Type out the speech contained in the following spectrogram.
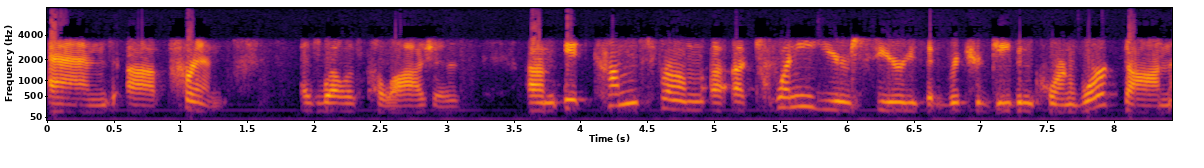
and uh, prints, as well as collages. Um, it comes from a, a 20 year series that Richard Diebenkorn worked on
